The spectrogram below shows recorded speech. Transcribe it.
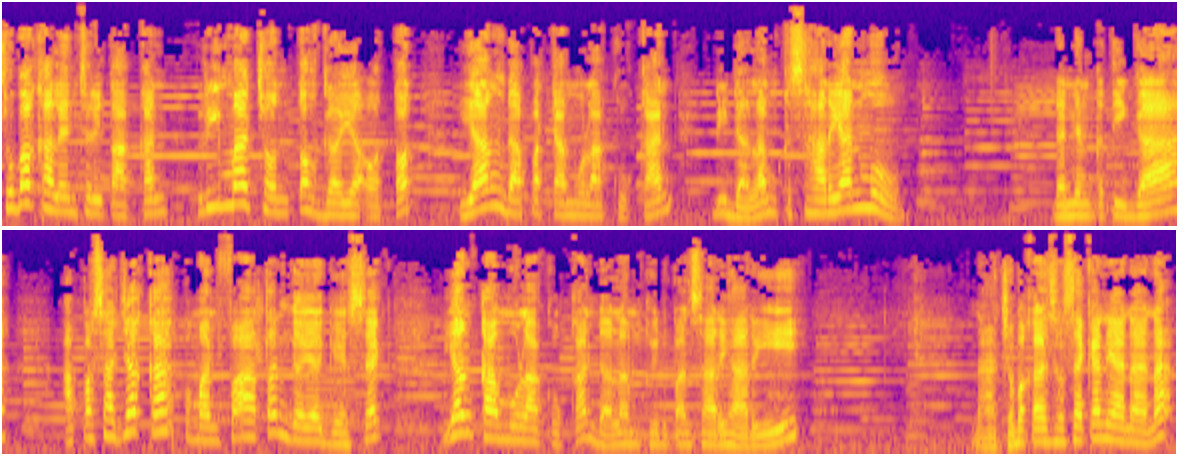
coba kalian ceritakan 5 contoh gaya otot yang dapat kamu lakukan di dalam keseharianmu. Dan yang ketiga, apa sajakah pemanfaatan gaya gesek yang kamu lakukan dalam kehidupan sehari-hari? Nah, coba kalian selesaikan ya anak-anak.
